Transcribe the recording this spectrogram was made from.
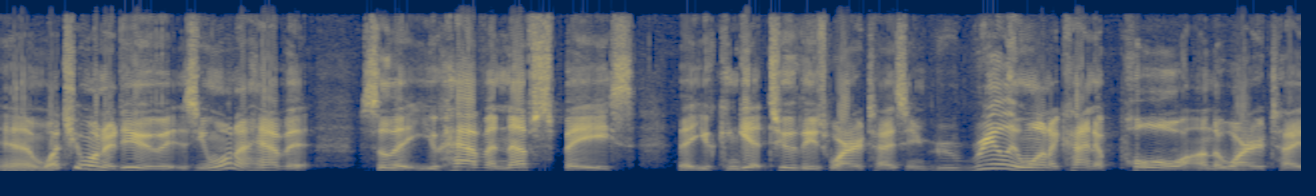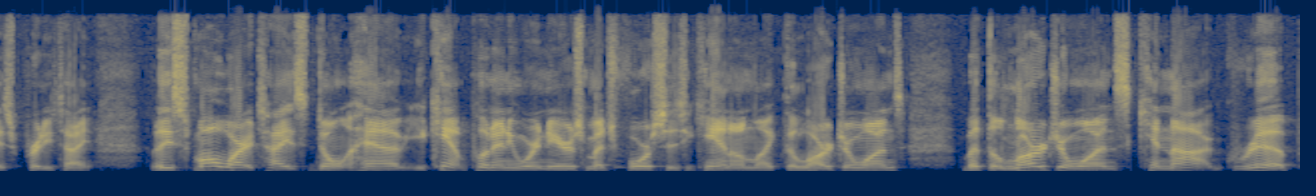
And what you want to do is you want to have it so that you have enough space that you can get to these wire ties and you really want to kind of pull on the wire ties pretty tight. These small wire ties don't have, you can't put anywhere near as much force as you can on like the larger ones, but the larger ones cannot grip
